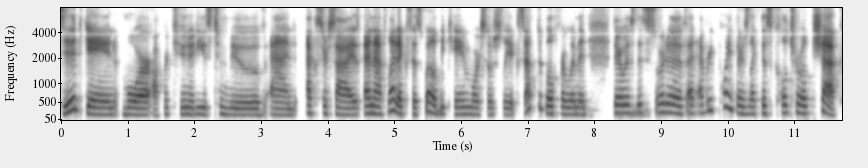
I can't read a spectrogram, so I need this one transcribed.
did gain more opportunities to move and exercise and athletics as well became more socially acceptable for women there was this sort of at every point there's like this cultural check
